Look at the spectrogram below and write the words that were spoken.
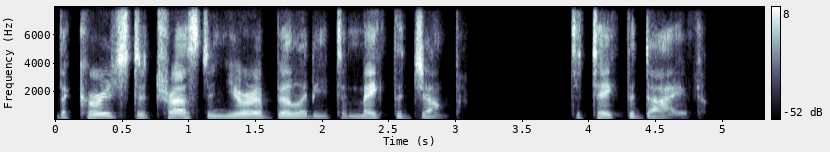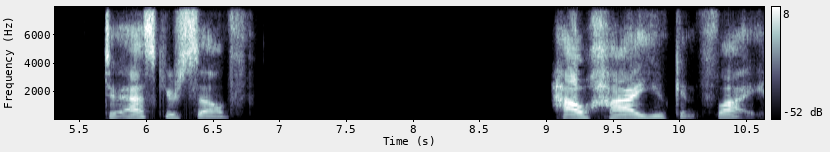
The courage to trust in your ability to make the jump, to take the dive, to ask yourself how high you can fly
